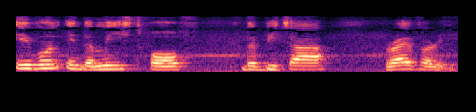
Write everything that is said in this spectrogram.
even in the midst of the bitter rivalry.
